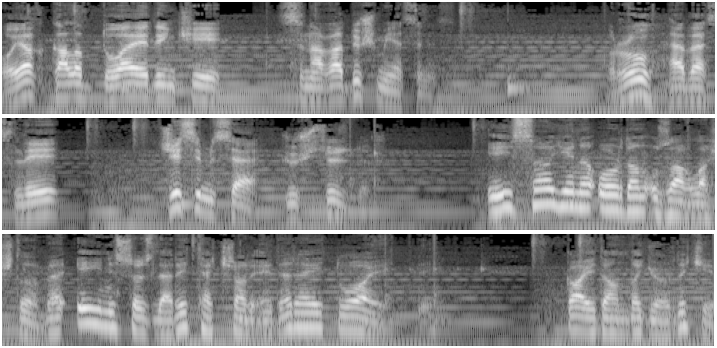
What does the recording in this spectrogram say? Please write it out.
Oyaq qalıb dua edin ki, sınağa düşməyəsiniz. Ruh həvəsli, cisim isə gücsüzdür. İsa yenə oradan uzaqlaşdı və eyni sözləri təkrar edərək dua etdi. Qaydanda gördü ki,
